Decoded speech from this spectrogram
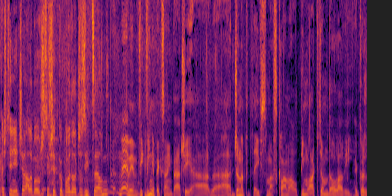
Ešte niečo, alebo už si všetko povedal, čo si chcel? Neviem, Vi- Winnipeg sa mi páči a, a Jonathan Taves ma sklamal tým lakťom do hlavy. Ako,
